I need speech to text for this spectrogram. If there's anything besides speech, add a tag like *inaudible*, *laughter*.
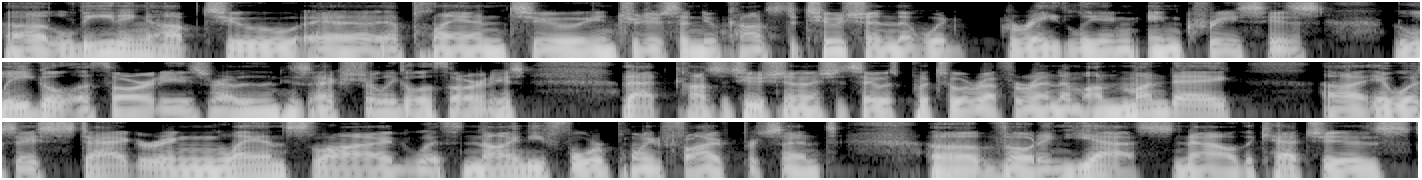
uh, leading up to a, a, plan to introduce a new constitution that would greatly in- increase his legal authorities rather than his extra legal authorities. That constitution, I should say, was put to a referendum on Monday. Uh, it was a staggering landslide with 94.5% uh, voting yes. Now, the catch is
